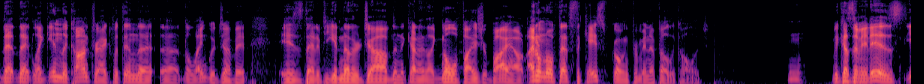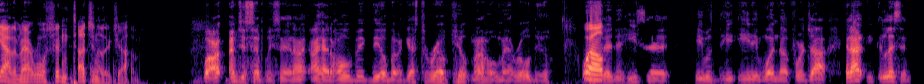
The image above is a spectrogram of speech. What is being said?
that that like in the contract within the uh, the language of it is that if you get another job, then it kind of like nullifies your buyout. I don't know if that's the case going from NFL to college. Hmm. Because if it is, yeah, the Matt Rhule shouldn't touch another job. Well, I, I'm just simply saying I, I had a whole big deal, but I guess Terrell killed my whole Matt Rhule deal. Well, he said that he said he was he, he didn't wasn't up for a job. And I listen,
